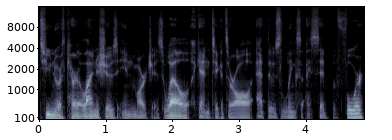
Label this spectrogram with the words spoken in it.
two North Carolina shows in March as well. Again, tickets are all at those links I said before.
